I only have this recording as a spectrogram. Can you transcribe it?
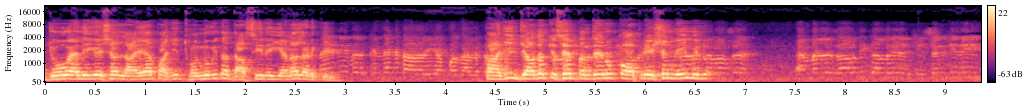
ਜੋ ਐਲੀਗੇਸ਼ਨ ਲਾਇਆ ਭਾਜੀ ਤੁਹਾਨੂੰ ਵੀ ਤਾਂ ਦੱਸ ਹੀ ਰਹੀ ਆ ਨਾ ਲੜਕੀ। ਨਹੀਂ ਨਹੀਂ ਫਿਰ ਕਿੰਨੇ ਕੁ ਡਾਲਰ ਵਾਲੀ ਆਪਾਂ ਗੱਲ ਕਰ ਭਾਜੀ ਜਦੋਂ ਕਿਸੇ ਬੰਦੇ ਨੂੰ ਕੋਆਪਰੇਸ਼ਨ ਨਹੀਂ ਮਿਲੂ ਐਮਐਲਏ ਸਾਹਿਬ ਦੀ ਗੱਲ ਹੋਈ ਰਣਜੀਤ ਸਿੰਘ ਜੀ ਦੀ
